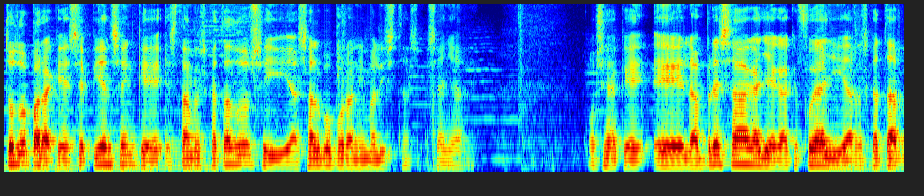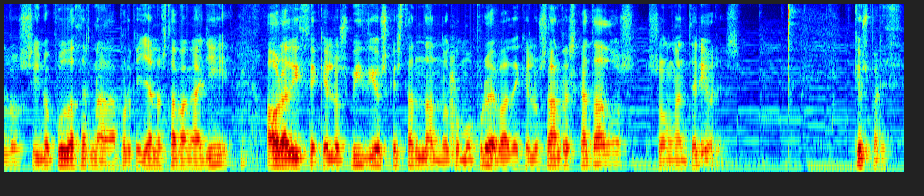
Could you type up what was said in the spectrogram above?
Todo para que se piensen que están rescatados y a salvo por animalistas, se añade. O sea que eh, la empresa gallega que fue allí a rescatarlos y no pudo hacer nada porque ya no estaban allí, ahora dice que los vídeos que están dando como prueba de que los han rescatados son anteriores. ¿Qué os parece?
